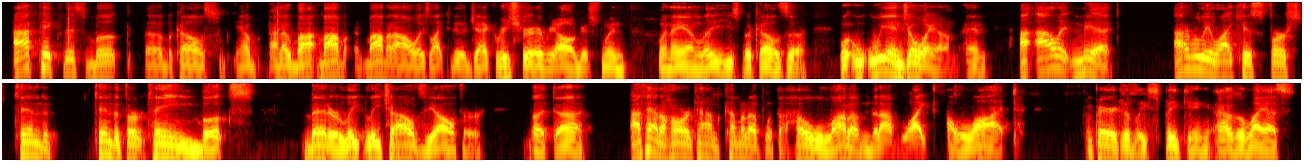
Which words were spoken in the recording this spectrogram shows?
I picked this book uh, because you know I know Bob, Bob Bob and I always like to do a Jack Reacher every August when when Ann leaves because uh, we, we, enjoy him and I, will admit I really like his first ten to ten to thirteen books better. Lee, Lee Child's the author, but uh, I've had a hard time coming up with a whole lot of them that I've liked a lot, comparatively speaking, out of the last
